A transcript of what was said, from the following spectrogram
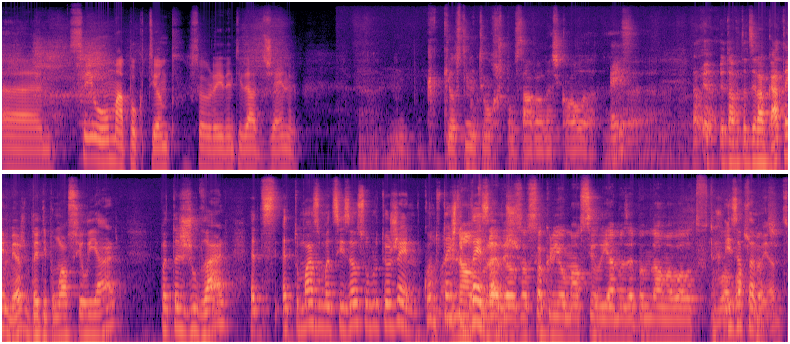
ah, saiu uma há pouco tempo sobre a identidade de género, ah, que, que eles tinham que ter um responsável na escola. É isso? ah, Não, eu estava-te a dizer há bocado, tem mesmo, tem tipo um auxiliar para te ajudar a, a tomares uma decisão sobre o teu género. Quando tens tipo 10 altura anos. deles eu só queria uma auxiliar, mas é para me dar uma bola de futebol. para os pés. Exatamente.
